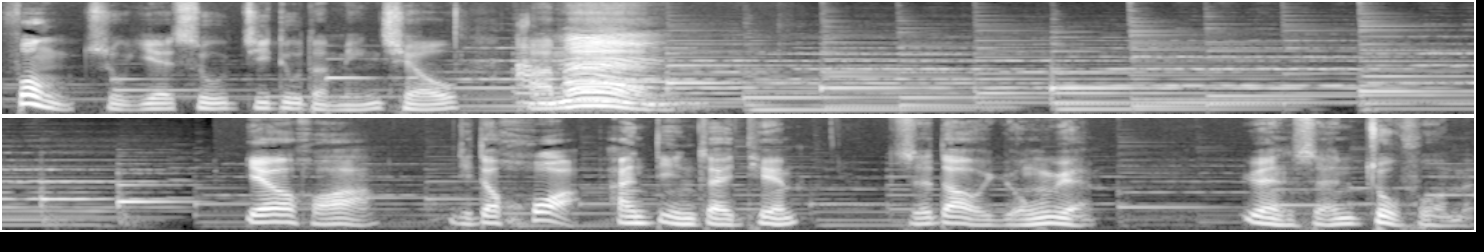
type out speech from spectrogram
奉主耶稣基督的名求，阿门。耶和华，你的话安定在天，直到永远。愿神祝福我们。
